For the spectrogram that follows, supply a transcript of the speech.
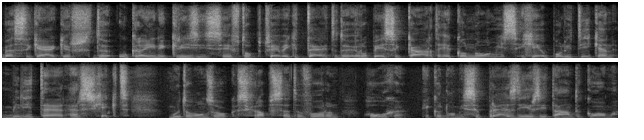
beste kijker. De Oekraïne-crisis heeft op twee weken tijd de Europese kaarten economisch, geopolitiek en militair herschikt. Moeten we ons ook schrap zetten voor een hoge economische prijs die er zit aan te komen.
